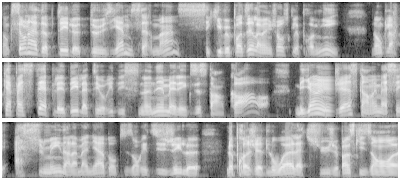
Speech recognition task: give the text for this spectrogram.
Donc, si on a adopté le deuxième serment, c'est qu'il ne veut pas dire la même chose que le premier. Donc, leur capacité à plaider la théorie des synonymes, elle existe encore, mais il y a un geste quand même assez assumé dans la manière dont ils ont rédigé le, le projet de loi là-dessus. Je pense qu'ils ont... Euh,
